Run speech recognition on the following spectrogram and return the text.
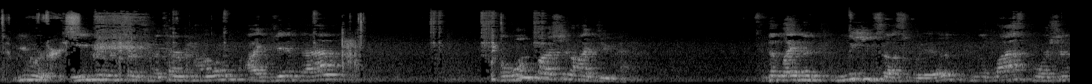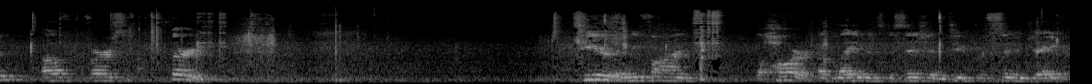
To You were first. eager to return home. I get that. But one question I do have that Laban leaves us with in the last portion of verse 30. It's here that we find the heart of Laban's decision to pursue Jacob.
